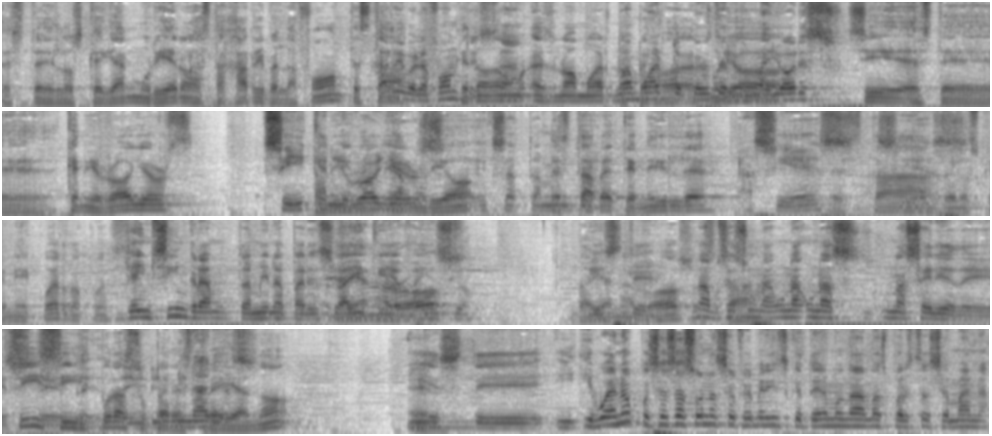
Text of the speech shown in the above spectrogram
este, los que ya murieron, hasta Harry Belafonte, está Harry Belafonte que no, está. es- no ha muerto, No ha muerto, pero es de los mayores. Sí, este Kenny Rogers, Sí, Kenny Rogers, murió, exactamente. está Bette Midler, Así es, está así es. de los que ni acuerdo, pues. James Ingram también aparece ahí, Diana que ya Ross. Diana Este, Ross, no, pues está- es una, una, una, una serie de... Sí, este, sí, de- puras de superestrellas. ¿no? Y, Eh. este, y, y bueno, pues esas son las efemérides que tenemos nada más para esta semana.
